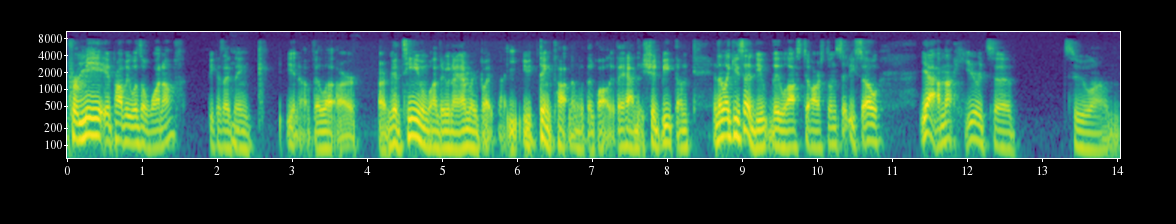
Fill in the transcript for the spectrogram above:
for me it probably was a one off because I think you know Villa are, are a good team under Unai Emery, but you, you think Tottenham with the quality they have, they should beat them. And then, like you said, you, they lost to Arsenal City. So, yeah, I'm not here to to um,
